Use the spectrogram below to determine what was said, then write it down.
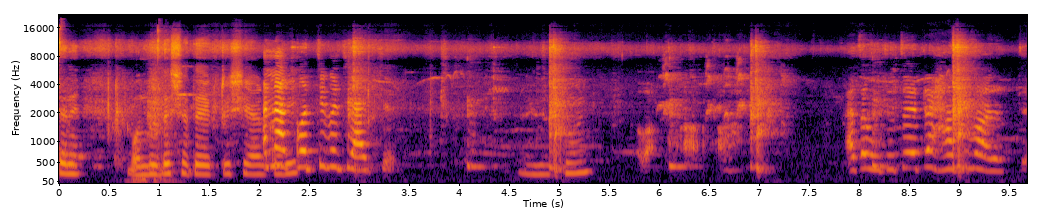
তাহলে বন্ধুদের সাথে একটু শেয়ার করি। আছে দেখুন। এত উঁচুতে একটা হাতি পাওয়া যাচ্ছে।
